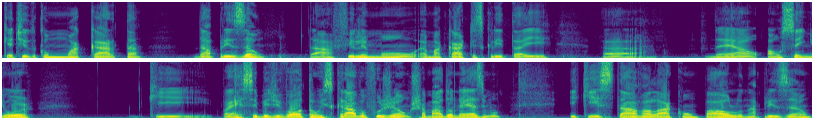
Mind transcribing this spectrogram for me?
que é tido como uma carta da prisão, tá? Filemon é uma carta escrita aí uh, né, ao, ao senhor que vai receber de volta um escravo fujão chamado Onésimo, e que estava lá com Paulo na prisão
